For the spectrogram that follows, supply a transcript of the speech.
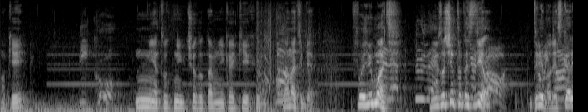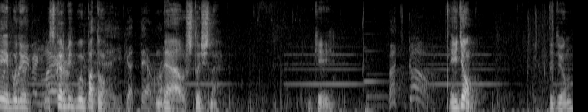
Окей. Нет, тут ни, что-то там никаких... Она тебе. Твою мать! Ну зачем ты это сделал? Двинули скорее, будем... Скорбить будем потом. Да уж, точно. Окей. Идем. Идем.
